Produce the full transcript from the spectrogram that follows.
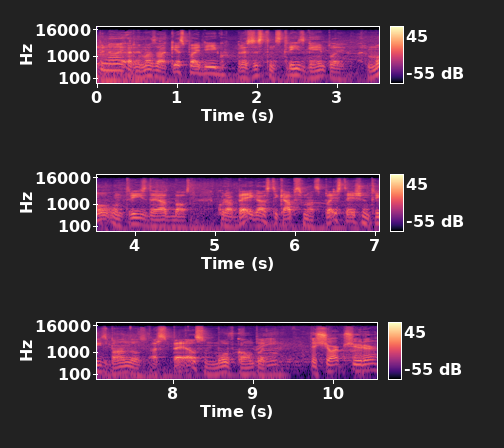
Turpināja ar nemazāk iespaidīgu Resistance 3 gameplay ar MOV un 3D atbalstu, kurā beigās tika apsmāts PlayStation 3 bundles ar spēles un MOV komplektu. The sharpshooter,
